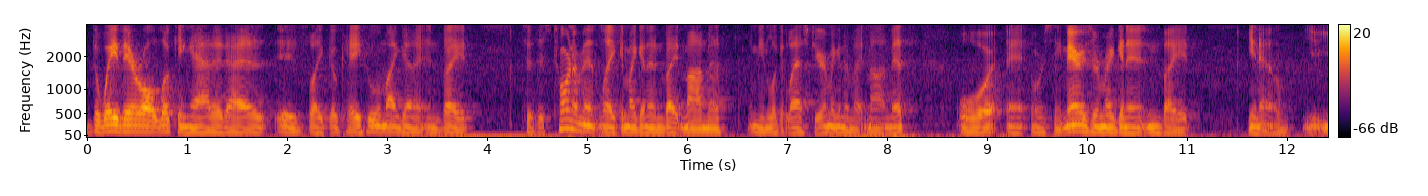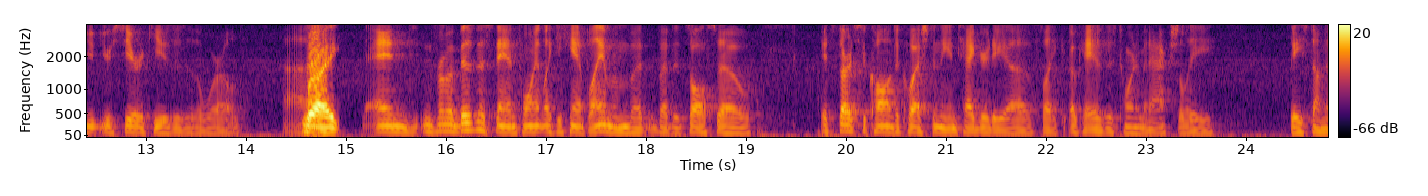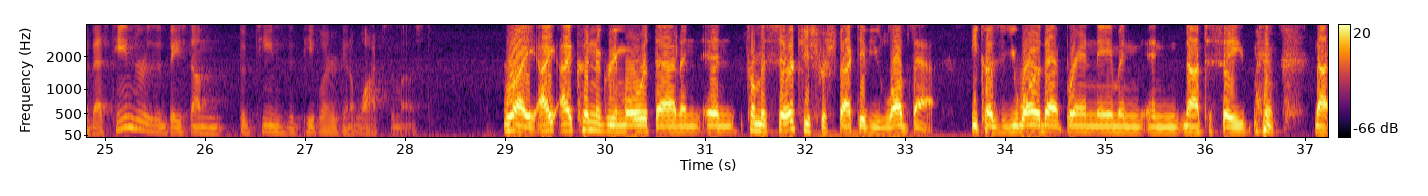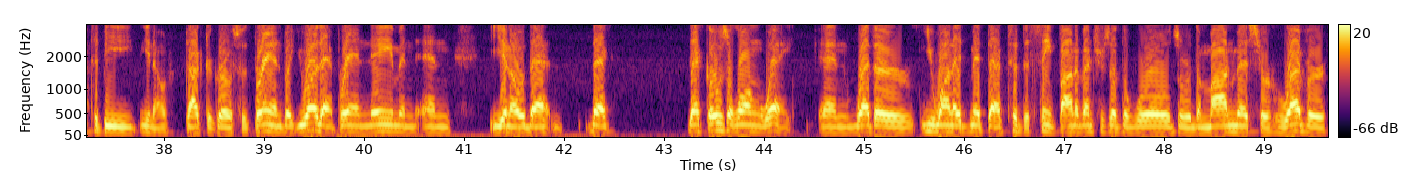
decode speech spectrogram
the way they're all looking at it as, is like, okay, who am I going to invite to this tournament? Like, am I going to invite Monmouth? I mean, look at last year. Am I going to invite Monmouth or eh, or St. Mary's, or am I going to invite, you know, your, your Syracuse's of the world? Uh, right. And, and from a business standpoint, like you can't blame them, but but it's also it starts to call into question the integrity of like, okay, is this tournament actually based on the best teams, or is it based on the teams that people are going to watch the most? Right, I, I couldn't agree more with that. And and from a Syracuse perspective, you love that because you are that brand name, and, and not to say, not to be you know Dr. Gross with brand, but you are that brand name, and and you know that that that goes a long way. And whether you want to admit that to the St. Bonaventures of the world or the Monmouths or whoever,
